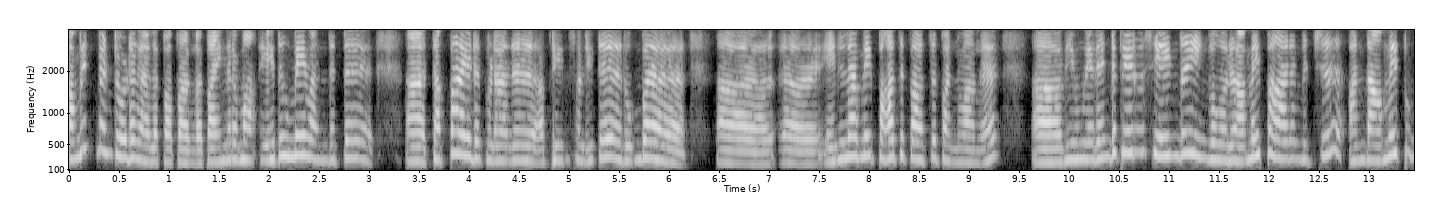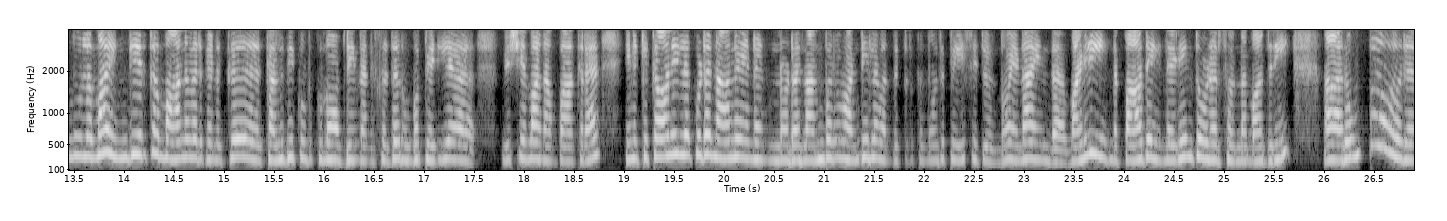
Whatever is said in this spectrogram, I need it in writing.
கமிட்மெண்ட்டோட வேலை பார்ப்பாங்க. பயங்கரமா எதுவுமே வந்துட்டு தப்பாயிடக்கூடாது அப்படின்னு சொல்லிட்டு ரொம்ப ஆஹ் எல்லாமே பார்த்து பார்த்து பண்ணுவாங்க. இவங்க ரெண்டு பேரும் சேர்ந்து இங்க ஒரு அமைப்பு ஆரம்பிச்சு அந்த அமைப்பு மூலமா இங்க இருக்க மாணவர்களுக்கு கல்வி கொடுக்கணும் அப்படின்னு நினைச்சது ரொம்ப பெரிய விஷயமா நான் பாக்குறேன். இன்னைக்கு காலையில கூட நானும் என்னோட நண்பரும் வண்டியில வந்துட்டு இருக்கும்போது பேசிட்டு இருந்தோம். ஏன்னா இந்த வழி இந்த பாதை லெனின் தோழர் சொன்ன மாதிரி ஆஹ் ரொம்ப ஒரு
